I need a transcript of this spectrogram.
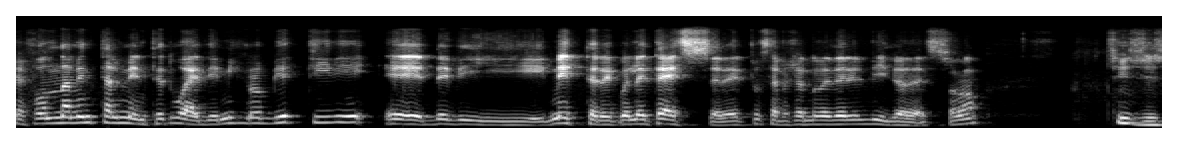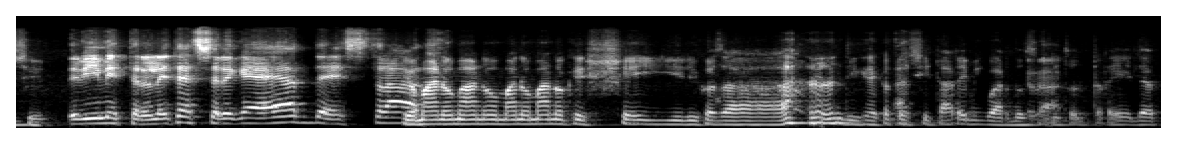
Cioè, fondamentalmente tu hai dei micro obiettivi e devi mettere quelle tessere. Tu stai facendo vedere il video adesso, no? Sì, sì, sì. Devi mettere le tessere che hai a destra. Io mano a mano, mano mano che scegli di cosa, di che cosa citare, mi guardo subito il trailer.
